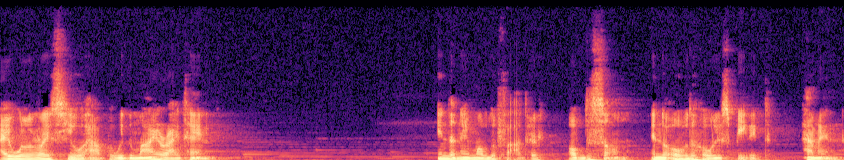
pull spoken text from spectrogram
I will raise you up with my right hand. In the name of the Father, of the Son, and of the Holy Spirit. Amen.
